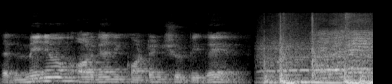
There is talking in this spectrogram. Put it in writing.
that minimum organic content should be there.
